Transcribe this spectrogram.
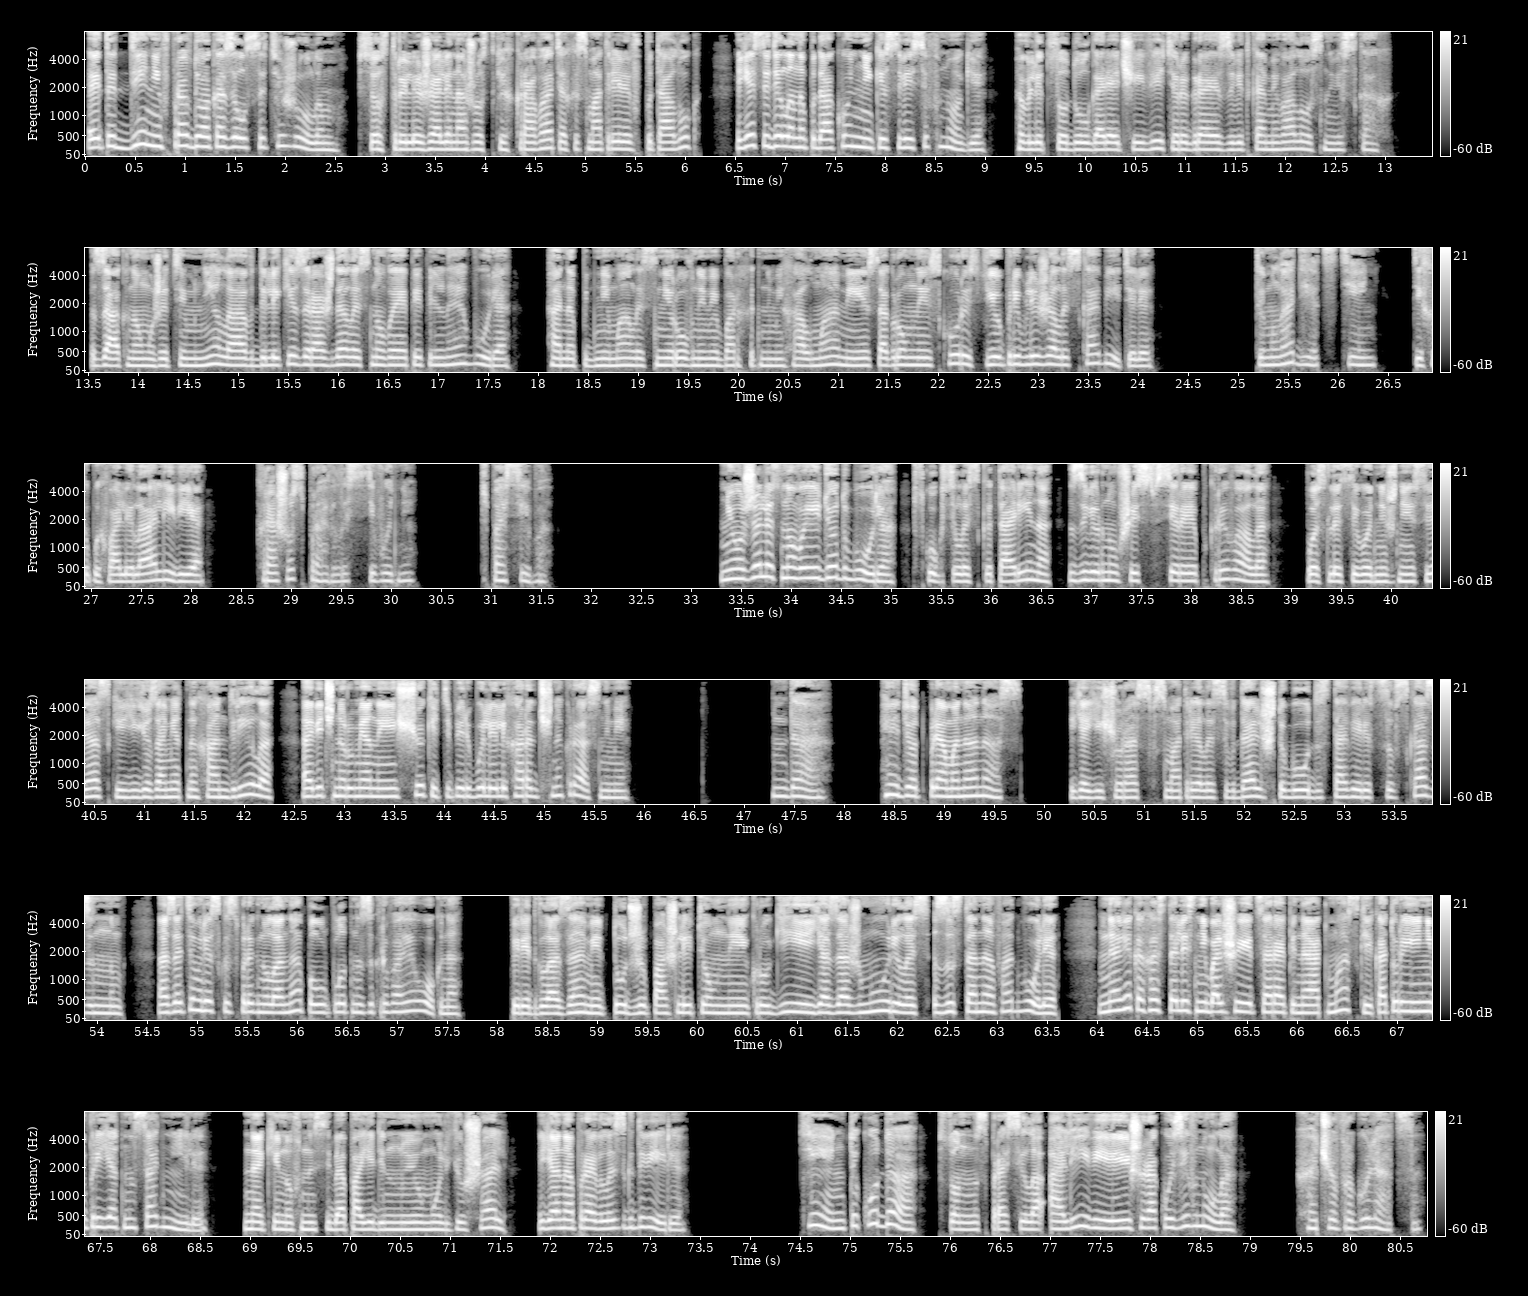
Этот день и вправду оказался тяжелым. Сестры лежали на жестких кроватях и смотрели в потолок. Я сидела на подоконнике, свесив ноги. В лицо дул горячий ветер, играя завитками волос на висках. За окном уже темнело, а вдалеке зарождалась новая пепельная буря. Она поднималась неровными бархатными холмами и с огромной скоростью приближалась к обители. «Ты молодец, тень», — тихо похвалила Оливия. «Хорошо справилась сегодня. Спасибо». «Неужели снова идет буря?» — скуксилась Катарина, завернувшись в серое покрывало. После сегодняшней связки ее заметно хандрило, а вечно румяные щеки теперь были лихорадочно красными. «Да, идет прямо на нас». Я еще раз всмотрелась вдаль, чтобы удостовериться в сказанном, а затем резко спрыгнула на пол, плотно закрывая окна. Перед глазами тут же пошли темные круги, и я зажмурилась, застонав от боли. На веках остались небольшие царапины от маски, которые неприятно соднили. Накинув на себя поеденную молью шаль, я направилась к двери. «Тень, ты куда?» — сонно спросила Оливия и широко зевнула. «Хочу прогуляться».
